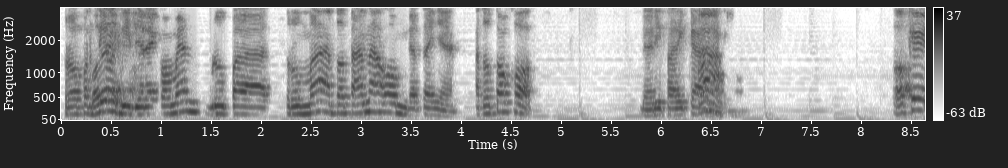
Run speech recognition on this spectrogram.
Properti Boleh. lebih direkomend berupa rumah atau tanah Om katanya atau toko dari Ah, Farika. Oke,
